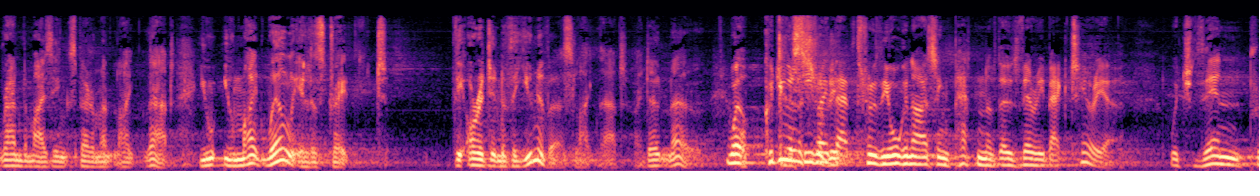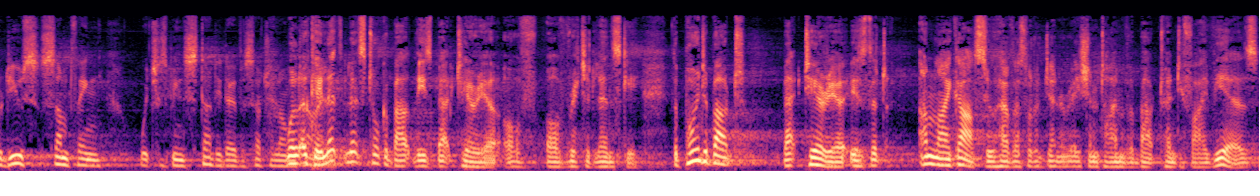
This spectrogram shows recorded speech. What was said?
randomizing experiment like that. You, you might well illustrate the origin of the universe like that. I don't know. Well, could you illustrate that through the organizing pattern of those very bacteria, which then produce something which has been studied over such a long well, time? Well, okay, let's, let's talk about these bacteria of, of Richard Lenski. The point about bacteria is that, unlike us, who have a sort of generation time of about 25 years,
